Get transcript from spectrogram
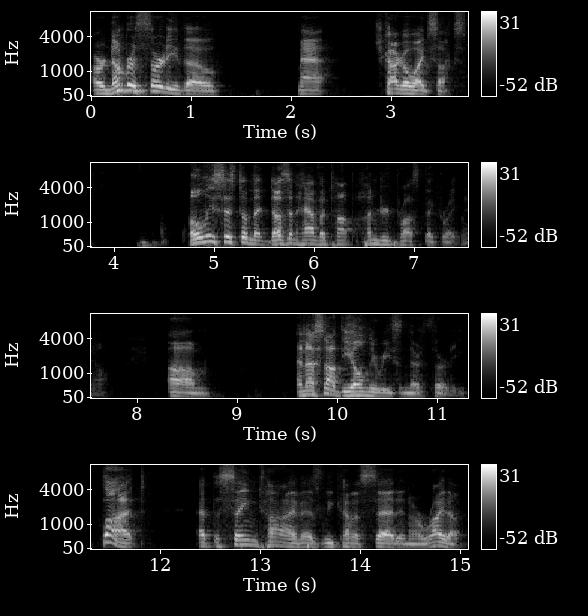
Our number mm-hmm. 30, though, Matt, Chicago White Sox. Only system that doesn't have a top 100 prospect right now. Um, And that's not the only reason they're 30. But at the same time, as we kind of said in our write up,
